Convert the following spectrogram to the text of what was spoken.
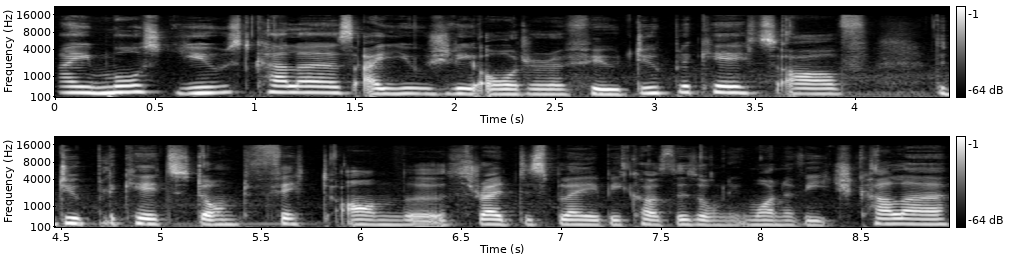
My most used colours I usually order a few duplicates of. The duplicates don't fit on the thread display because there's only one of each colour.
